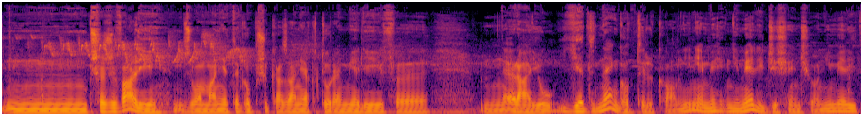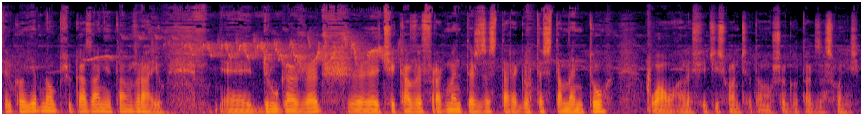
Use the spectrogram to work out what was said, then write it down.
mm, przeżywali złamanie tego przykazania, które mieli w raju, jednego tylko. Oni nie, nie mieli dziesięciu, oni mieli tylko jedno przykazanie tam w raju. E, Druga rzecz, e, ciekawy fragment też ze Starego Testamentu. Wow, ale świeci słońce, to muszę go tak zasłonić.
